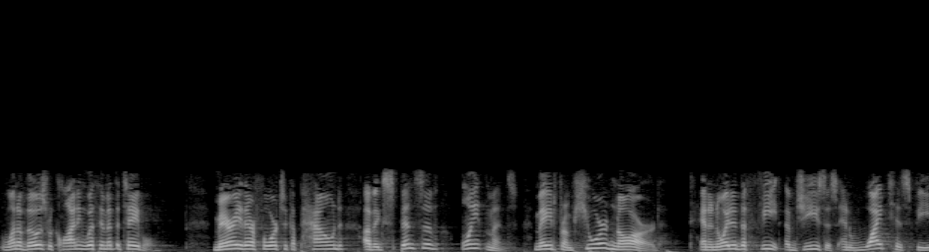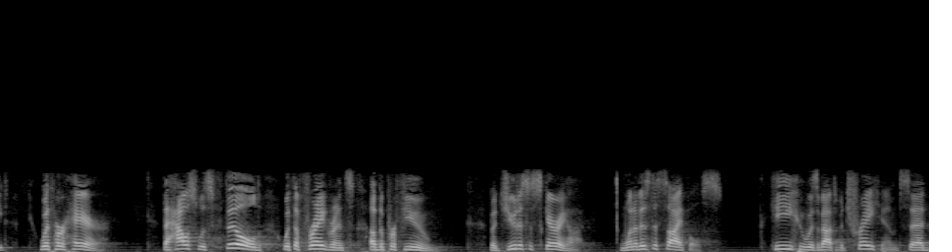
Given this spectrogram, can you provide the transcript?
one of those reclining with him at the table. Mary, therefore, took a pound of expensive ointment made from pure nard and anointed the feet of Jesus and wiped his feet with her hair. The house was filled with the fragrance of the perfume. But Judas Iscariot, one of his disciples, he who was about to betray him, said,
